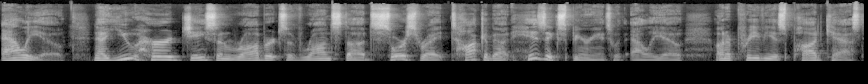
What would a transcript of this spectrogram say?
AllyO. Now, you heard Jason Roberts of Randstad SourceRight talk about his experience with AllyO on a previous podcast.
